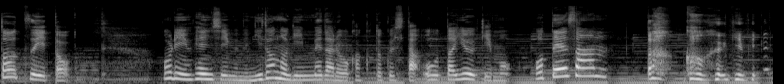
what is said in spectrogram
とツイート五輪フェンシングで2度の銀メダルを獲得した太田祐樹も「布袋さん!」と興奮気味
